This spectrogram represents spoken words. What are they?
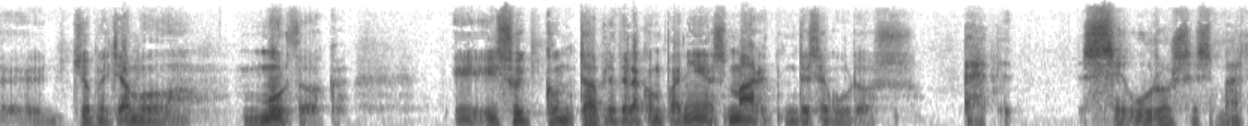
eh, yo me llamo Murdoch y, y soy contable de la compañía Smart de seguros. ¿Seguros Smart?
